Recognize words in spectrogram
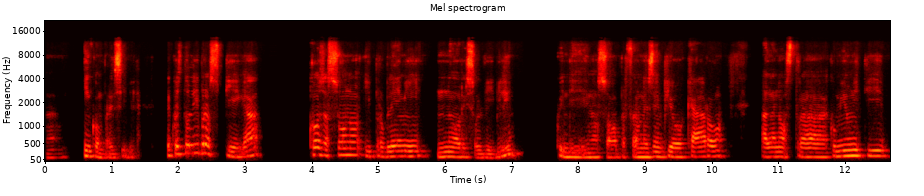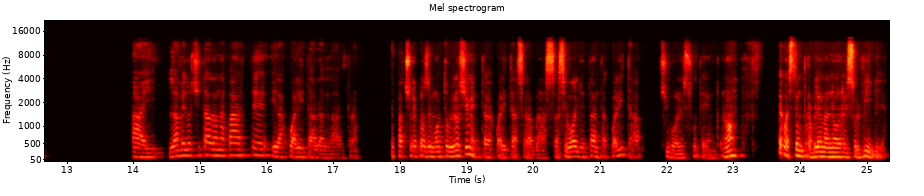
eh, incomprensibile. E questo libro spiega cosa sono i problemi non risolvibili. Quindi, non so, per fare un esempio caro alla nostra community, hai la velocità da una parte e la qualità dall'altra. Se faccio le cose molto velocemente, la qualità sarà bassa. Se voglio tanta qualità, ci vuole il suo tempo, no? E questo è un problema non risolvibile.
